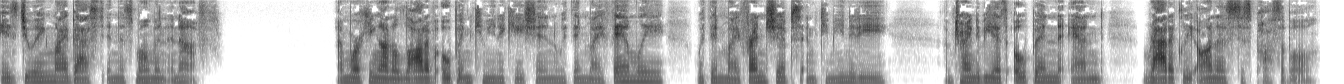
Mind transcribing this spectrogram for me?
is doing my best in this moment enough? I'm working on a lot of open communication within my family, within my friendships and community. I'm trying to be as open and radically honest as possible.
